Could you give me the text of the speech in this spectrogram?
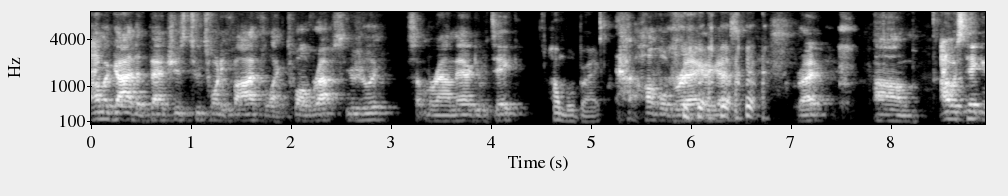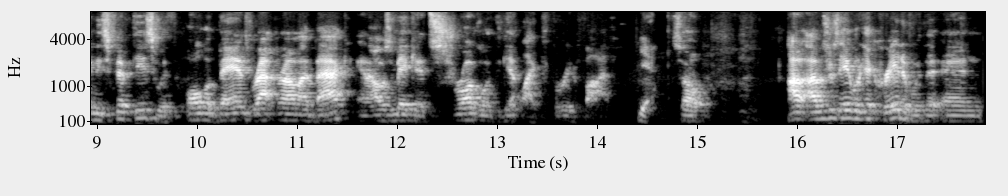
I'm a guy that benches 225 for like 12 reps, usually, something around there, give or take. Humble brag. Humble brag, I guess, right? Um, I was taking these 50s with all the bands wrapped around my back, and I was making it struggling to get like three to five. Yeah. So I, I was just able to get creative with it, and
